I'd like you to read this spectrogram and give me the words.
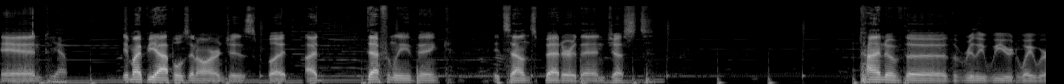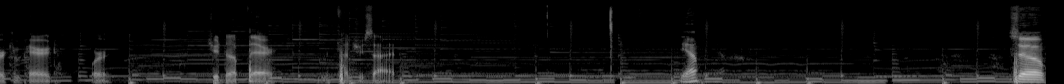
And Yeah. it might be apples and oranges, but I definitely think it sounds better than just kind of the the really weird way we're compared or treated up there in the countryside. Yeah. So,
